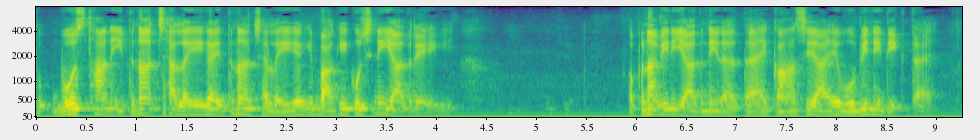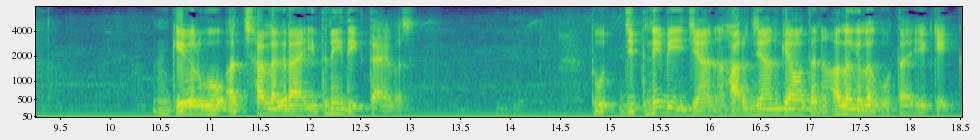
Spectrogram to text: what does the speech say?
तो वो स्थान इतना अच्छा लगेगा इतना अच्छा लगेगा कि बाकी कुछ नहीं याद रहेगी। अपना भी याद नहीं रहता है। कहाँ से आए, वो भी नहीं दिखता है। केवल वो अच्छा लग रहा है, इतना ही दिखता है बस। तो जितने भी ज्ञान, हर ज्ञान क्या होता है ना अलग अलग होता है एक एक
